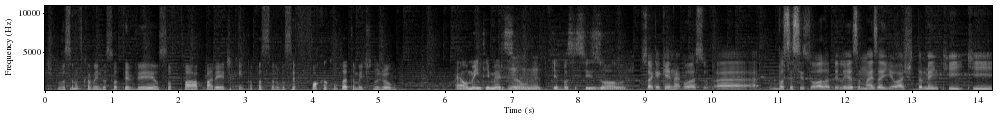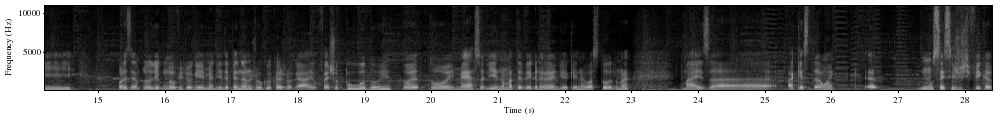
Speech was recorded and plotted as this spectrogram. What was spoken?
Tipo, você não fica vendo a sua TV, o sofá, a parede, quem tá passando, você foca completamente no jogo. É, aumenta a imersão, Uhum. né? Porque você se isola. Só que aquele negócio, a- você se isola, beleza, mas aí eu acho também que, que. Por exemplo, eu ligo meu videogame ali, dependendo do jogo que eu quero jogar, eu fecho tudo e tô, tô imerso ali numa TV grande, aquele negócio todo, né? Mas a, a questão é, é. Não sei se justifica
